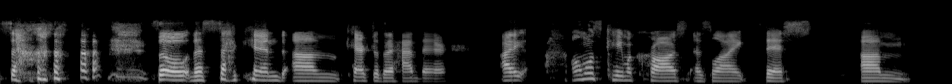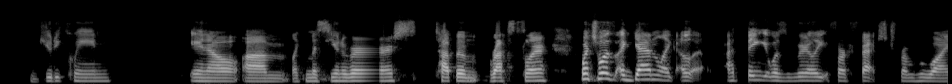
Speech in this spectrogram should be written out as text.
so, so the second um, character that I had there, I almost came across as like this um, beauty queen you know, um, like Miss Universe type of mm-hmm. wrestler, which was again like a, I think it was really far fetched from who I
